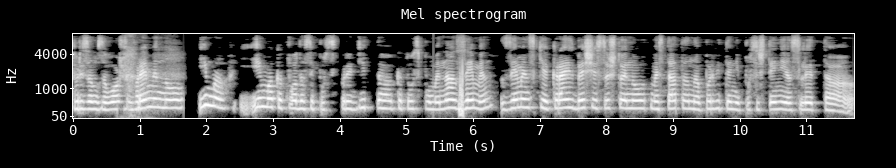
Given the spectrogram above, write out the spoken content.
туризъм за лошо време, но има, има какво да се посети. Преди, като спомена Земен, Земенския край беше също едно от местата на първите ни посещения след а,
